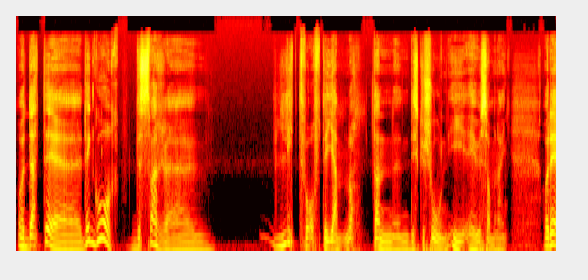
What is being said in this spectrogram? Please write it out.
Og dette det går dessverre litt for ofte hjem, da, den diskusjonen i EU-sammenheng. Og det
